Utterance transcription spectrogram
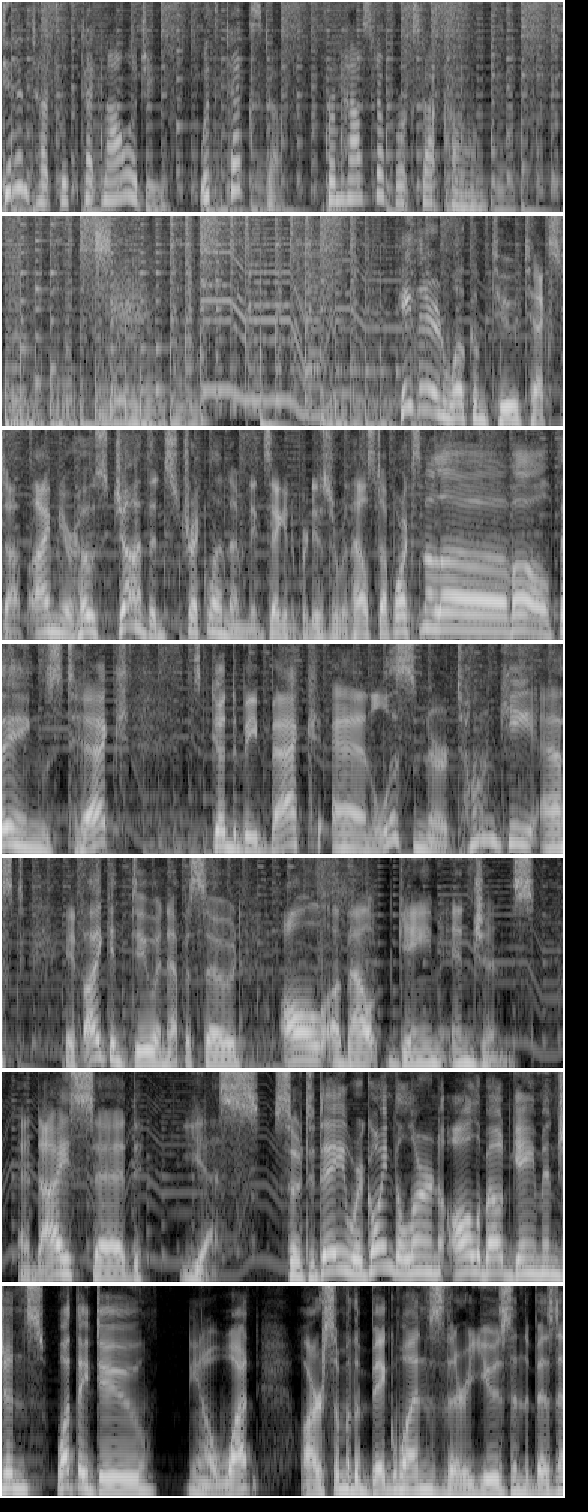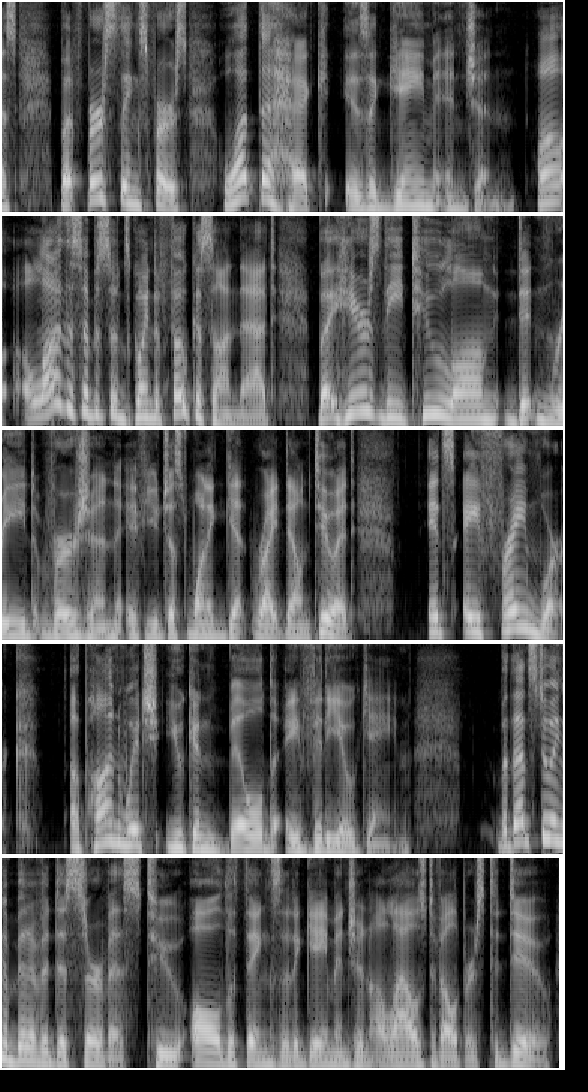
Get in touch with technology with Tech Stuff from HowStuffWorks.com. Hey there, and welcome to Tech Stuff. I'm your host, Jonathan Strickland. I'm an executive producer with How Stuff Works, and I love all things tech. It's good to be back. And listener Tongki asked if I could do an episode all about game engines. And I said yes. So today we're going to learn all about game engines, what they do, you know, what are some of the big ones that are used in the business. But first things first, what the heck is a game engine? Well, a lot of this episode is going to focus on that, but here's the too long didn't read version if you just want to get right down to it. It's a framework upon which you can build a video game. But that's doing a bit of a disservice to all the things that a game engine allows developers to do.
